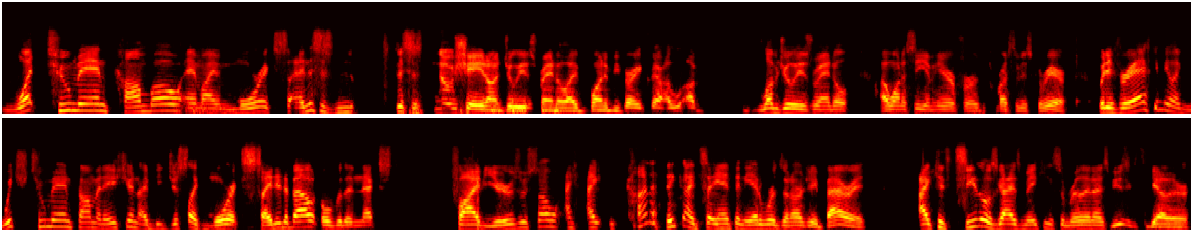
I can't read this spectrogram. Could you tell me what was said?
what two man combo am I more excited? And this is this is no shade on Julius Randle. I want to be very clear. I, I love Julius Randle. I want to see him here for the rest of his career. But if you're asking me like which two man combination I'd be just like more excited about over the next five years or so, I, I kind of think I'd say Anthony Edwards and RJ Barrett. I could see those guys making some really nice music together.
